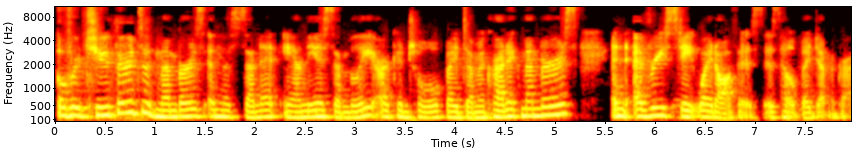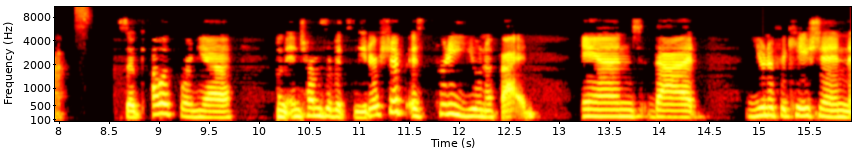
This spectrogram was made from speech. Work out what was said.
Over two thirds of members in the Senate and the Assembly are controlled by Democratic members, and every statewide office is held by Democrats. So California in terms of its leadership is pretty unified and that unification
